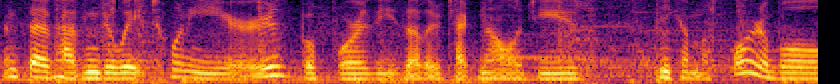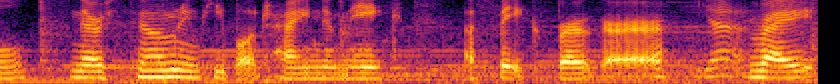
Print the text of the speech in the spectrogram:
instead of having to wait 20 years before these other technologies become affordable. There are so many people trying to make a fake burger, yeah. right?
